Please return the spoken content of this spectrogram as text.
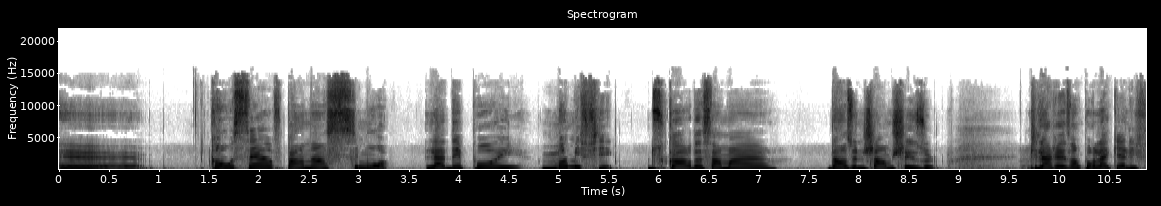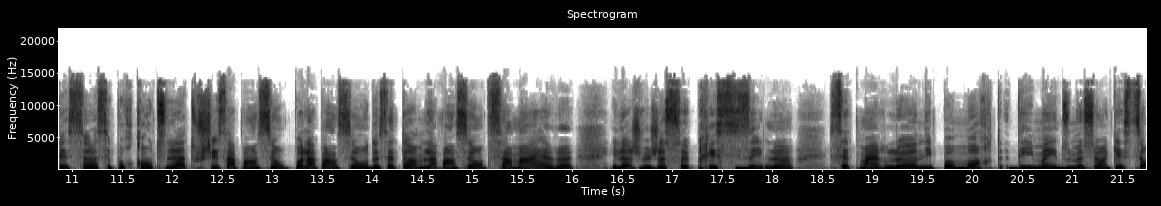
euh, conserve pendant six mois la dépouille momifiée du corps de sa mère dans une chambre chez eux. Puis la raison pour laquelle il fait ça, c'est pour continuer à toucher sa pension, pas la pension de cet homme, la pension de sa mère. Et là, je veux juste préciser là, cette mère-là n'est pas morte des mains du monsieur en question,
